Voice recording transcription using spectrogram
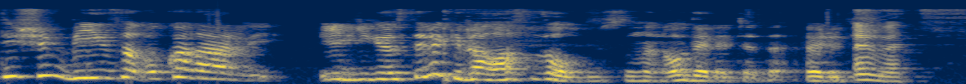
Düşün bir insan o kadar ilgi gösteriyor ki rahatsız olmuşsun hani o derecede. Öyle düşün. evet.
